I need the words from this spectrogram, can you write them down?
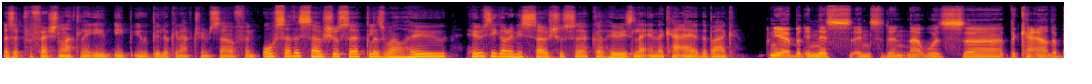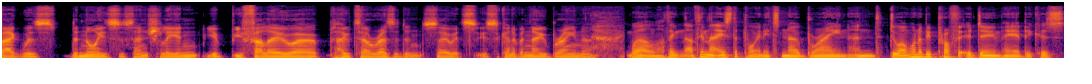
as a professional athlete, he, he, he would be looking after himself and also the social circle as well. Who who's he got in his social circle? Who is letting the cat out of the bag? Yeah, but in this incident, that was uh, the cat out of the bag was the noise essentially, and your your fellow uh, hotel residents. So it's it's kind of a no brainer. Well, I think I think that is the point. It's no brain. And do I want to be prophet of doom here? Because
